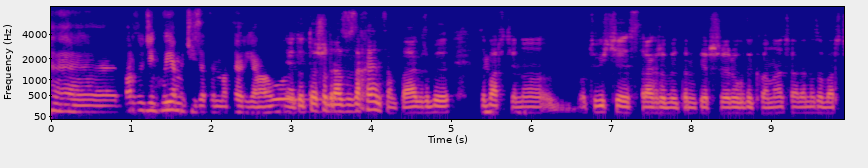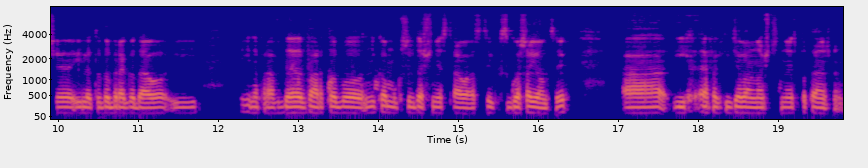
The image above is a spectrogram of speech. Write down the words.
E, bardzo dziękujemy Ci za ten materiał. Nie, to też od razu zachęcam, tak, żeby, zobaczcie, no oczywiście jest strach, żeby ten pierwszy ruch wykonać, ale no zobaczcie, ile to dobrego dało i, i naprawdę warto, bo nikomu krzywda się nie stała z tych zgłaszających, a ich efekt ich działalności no, jest potężny.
